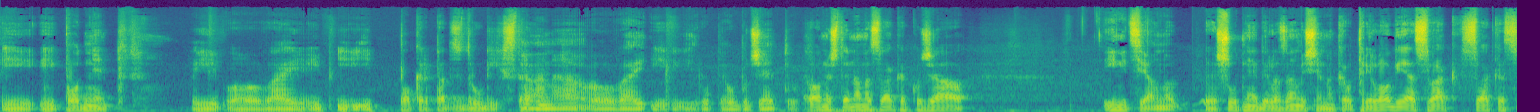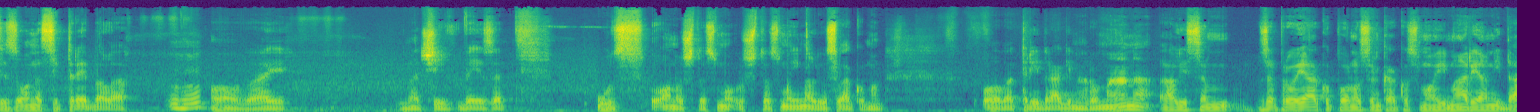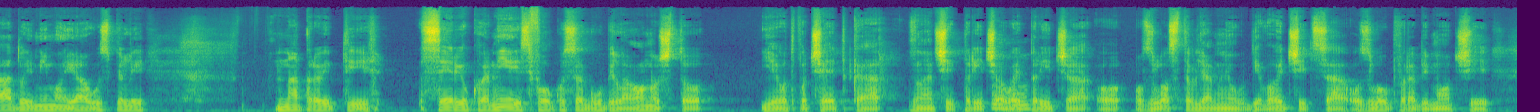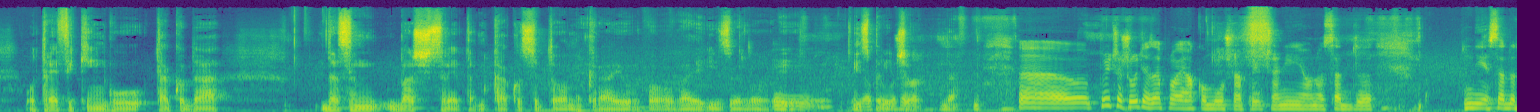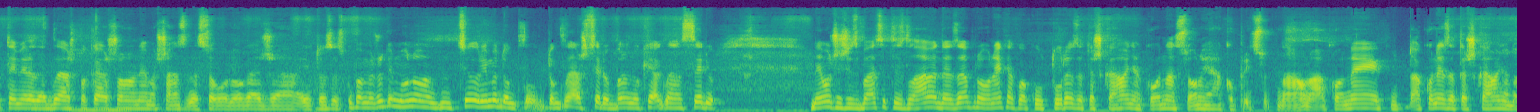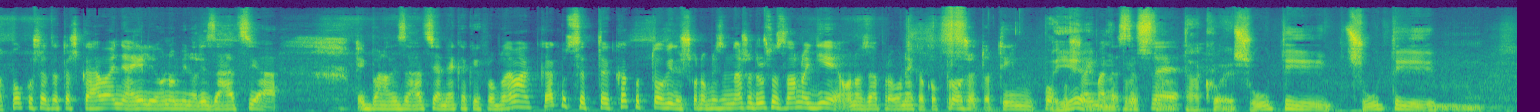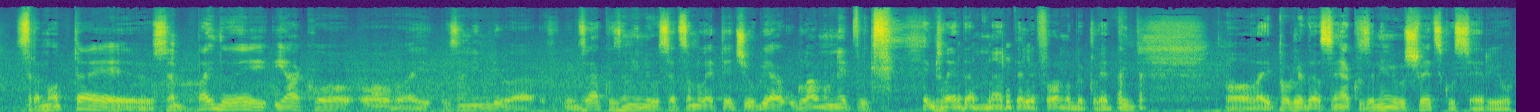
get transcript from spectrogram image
i, i podnijet i, ovaj, i, i, i pokrpat s drugih strana ovaj, i, i rupe u budžetu. Ono što je nama svakako žao, inicijalno šutnja je bila zamišljena kao trilogija, svak, svaka sezona se trebala ovaj, znači vezat uz ono što smo, što smo imali u svakom od ova tri Dragina romana, ali sam zapravo jako ponosan kako smo i Marijan i Dado i Mimo i ja uspjeli napraviti seriju koja nije iz fokusa gubila ono što je od početka znači priča, ovo je priča o, o zlostavljanju djevojčica, o zlouporabi moći, o trafikingu, tako da da sam baš sretan kako se to na kraju ovaj, izvelo i ispričalo. Da. E, priča šutnja zapravo je jako mučna priča, nije ono sad nije sad do te mjere da gledaš pa kažeš ono nema šanse da se ovo događa i to sve skupa. Međutim, ono cijelo vrijeme dok, dok gledaš seriju, barem dok ja gledam seriju, ne možeš izbaciti iz glave da je zapravo nekakva kultura zataškavanja kod nas ono jako prisutna. Ono, ako, ne, ako ne zataškavanja, onda pokušaj zataškavanja ili ono minorizacija i banalizacija nekakvih problema. Kako, se te, kako to vidiš? Ono, mislim, naše društvo stvarno je ono zapravo nekako prožeto tim Pa je, pokušajima da se sve... Tako je, šuti, šuti, sramota je, sam, by the way, jako ovaj, zanimljiva, jako zanimljivo, sad sam leteći, ja uglavnom Netflix gledam na telefonu dok letim, ovaj, pogledao sam jako zanimljivu švedsku seriju,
